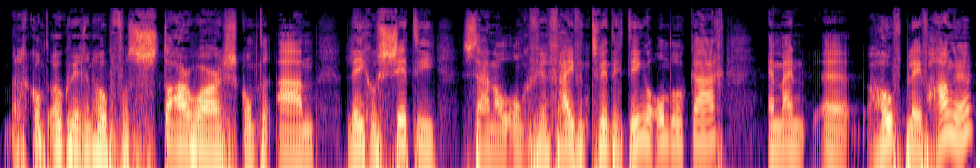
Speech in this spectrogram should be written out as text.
Maar er komt ook weer een hoop voor Star Wars komt er aan. Lego City staan al ongeveer 25 dingen onder elkaar. En mijn eh, hoofd bleef hangen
